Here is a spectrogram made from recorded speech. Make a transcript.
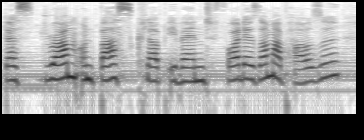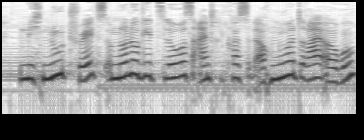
das Drum und Bass Club Event vor der Sommerpause, nämlich Nutrix. Um 0 Uhr geht's los. Eintritt kostet auch nur 3 Euro.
